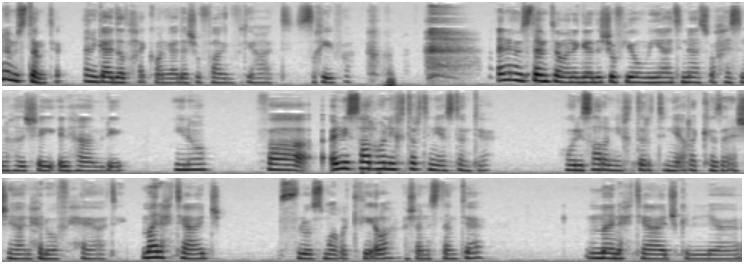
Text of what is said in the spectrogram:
أنا مستمتع. أنا قاعد أضحك وأنا قاعد أشوف هذه الفيديوهات السخيفة أنا مستمتع وأنا قاعد أشوف يوميات الناس وأحس إن هذا الشيء إلهام لي. You know فاللي صار هو إني اخترت إني أستمتع. هو اللي صار إني اخترت إني أركز على الأشياء الحلوة في حياتي. ما نحتاج فلوس مرة كثيرة عشان نستمتع. ما نحتاج كل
